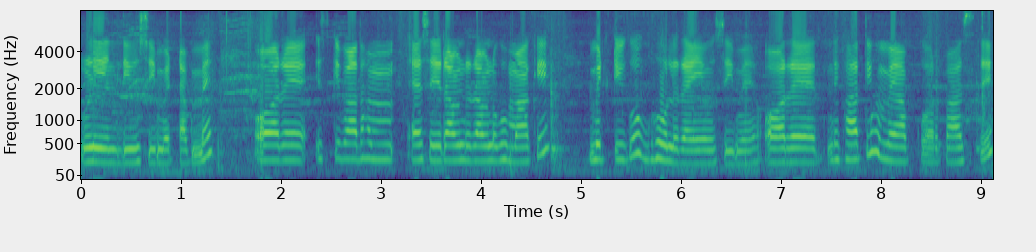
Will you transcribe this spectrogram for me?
उड़ेल दी उसी में टब में और इसके बाद हम ऐसे राउंड राउंड घुमा के मिट्टी को घोल रहे हैं उसी में और दिखाती हूँ मैं आपको और पास से।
